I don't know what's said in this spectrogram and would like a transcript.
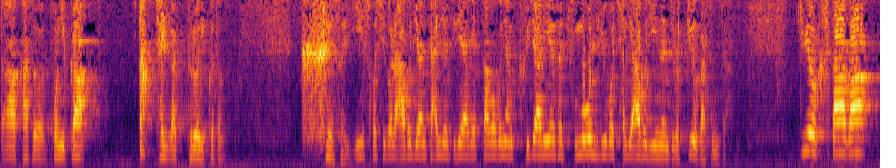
딱 가서 보니까 딱 자기가 들어있거든. 그래서 이 소식을 아버지한테 알려드려야겠다고 그냥 그 자리에서 주먹을 쥐고 자기 아버지 있는 데로 뛰어갔습니다. 뛰어가다가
